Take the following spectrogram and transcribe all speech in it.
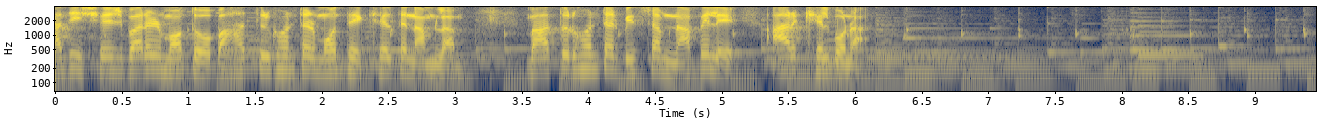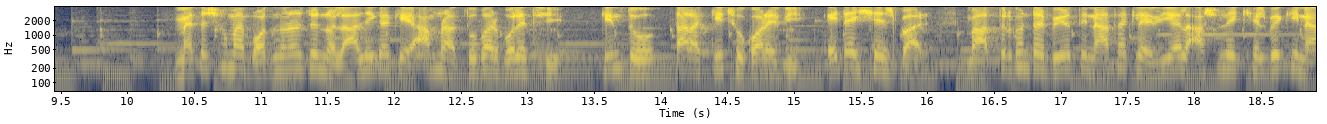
আজই শেষবারের মতো বাহাত্তর ঘণ্টার মধ্যে খেলতে নামলাম। বাহাত্তর ঘণ্টার বিশ্রাম না পেলে আর খেলব না। ম্যাচের সময় বদলানোর জন্য লা লিগাকে আমরা দুবার বলেছি, কিন্তু তারা কিছু করেনি। এটাই শেষবার। বাহাত্তর ঘণ্টার বিরতি না থাকলে রিয়াল আসলেই খেলবে কি না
